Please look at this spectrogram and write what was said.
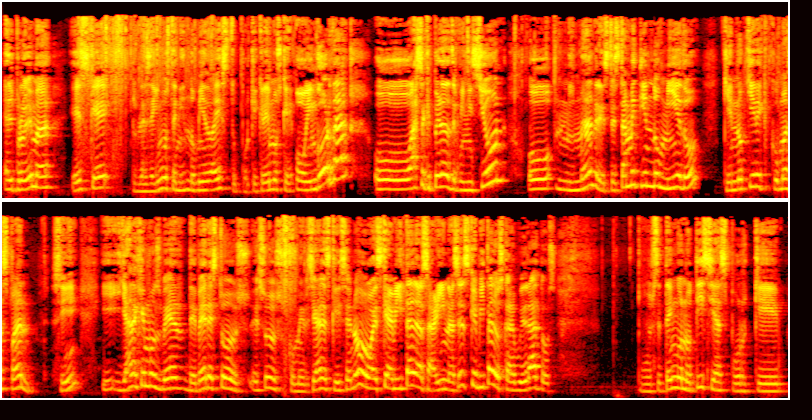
El problema es que le seguimos teniendo miedo a esto porque creemos que o engorda o hace que pierdas definición o ni madres, te está metiendo miedo quien no quiere que comas pan. ¿sí? Y, ya dejemos de ver estos, esos comerciales que dicen, no, es que evita las harinas, es que evita los carbohidratos. Pues te tengo noticias porque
